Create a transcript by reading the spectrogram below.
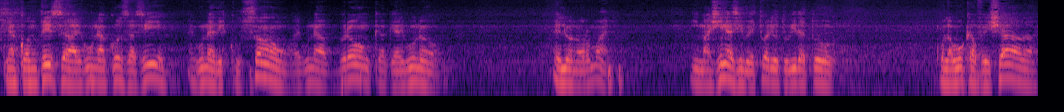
que aconteça alguna cosa así, alguna discusión, alguna bronca, que alguno es lo normal. Imagina si el vestuario tuviera todo con la boca fechada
